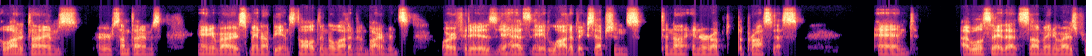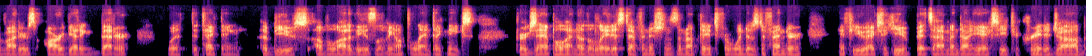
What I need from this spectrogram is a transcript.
a lot of times, or sometimes, antivirus may not be installed in a lot of environments, or if it is, it has a lot of exceptions to not interrupt the process. And I will say that some antivirus providers are getting better with detecting abuse of a lot of these living off the land techniques. For example, I know the latest definitions and updates for Windows Defender. If you execute bitsadmin.exe to create a job,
